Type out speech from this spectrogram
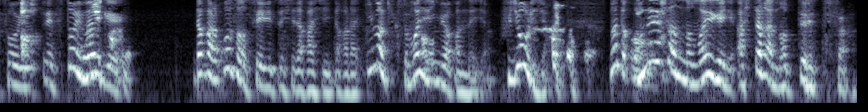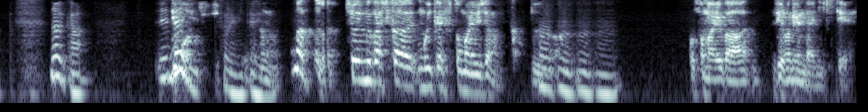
そういう太い眉毛だからこそ成立してた歌詞。だから今聞くとマジで意味わかんないじゃん。不条理じゃん。なんだお姉さんの眉毛に明日が乗ってるってさ、なんか、え、でも何それみたいな。うん今ってちょい昔からもう一回太眉じゃないですか。うんうんうん。細眉が0年代に来て、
